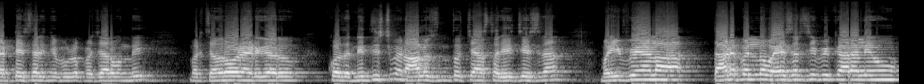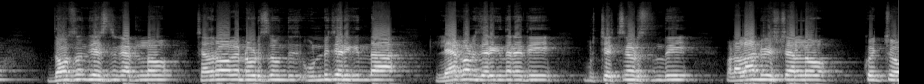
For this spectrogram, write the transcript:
కట్టేశారని చెప్పి కూడా ప్రచారం ఉంది. మరి చంద్రబాబు నాయుడు గారు కొంత నిర్దిష్టమైన ఆలోచనతో చేస్తారు. ఏది చేసినా మరి ఈవేళ తాడేపల్లిలో వైఎస్ఆర్సీపీ కార్యాలయం ధ్వంసం చేసిన ఘటనలో చంద్రబాబు గారు నోటీసులు ఉంది ఉండి జరిగిందా లేకుండా జరిగిందనేది ఇప్పుడు చర్చ నడుస్తుంది. మరి అలాంటి విషయాల్లో కొంచెం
